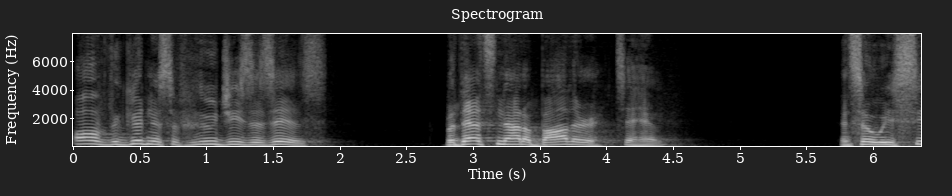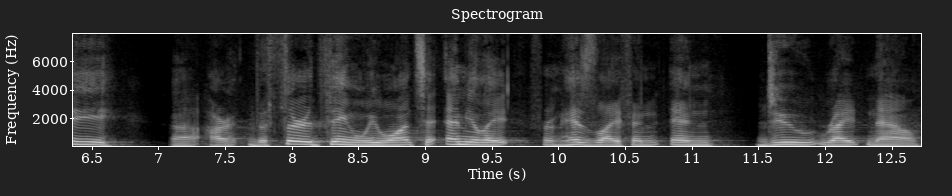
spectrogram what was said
all of the goodness of who Jesus is. But that's not a bother to him. And so we see uh, our, the third thing we want to emulate from his life and, and do right now.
